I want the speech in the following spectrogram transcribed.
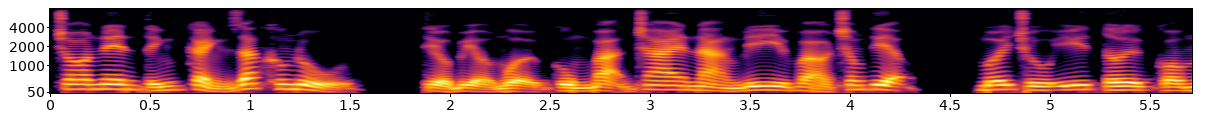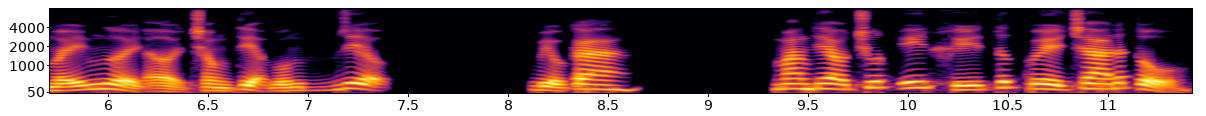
cho nên tính cảnh giác không đủ, tiểu biểu mội cùng bạn trai nàng đi vào trong tiệm, mới chú ý tới có mấy người ở trong tiệm uống rượu. Biểu ca, mang theo chút ít khí tức quê cha đất tổ,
